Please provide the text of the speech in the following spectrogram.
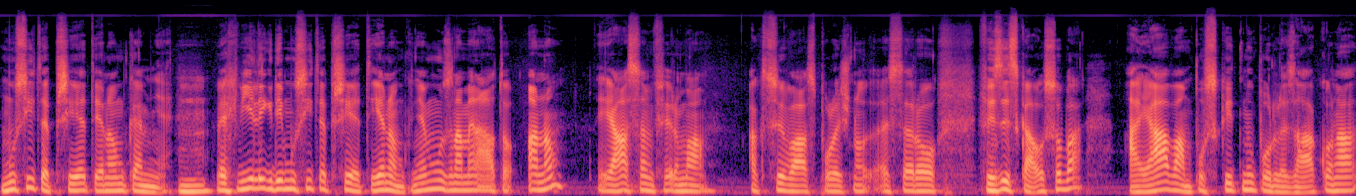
musíte přijet jenom ke mně. Mm. Ve chvíli, kdy musíte přijet jenom k němu, znamená to ano, já jsem firma akciová společnost SRO, fyzická osoba a já vám poskytnu podle zákona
